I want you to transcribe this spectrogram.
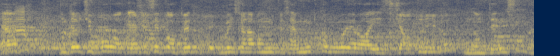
É. Então, tipo, a gente sempre o Pedro mencionava muito, isso é muito comum heróis de alto nível não terem sombra.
